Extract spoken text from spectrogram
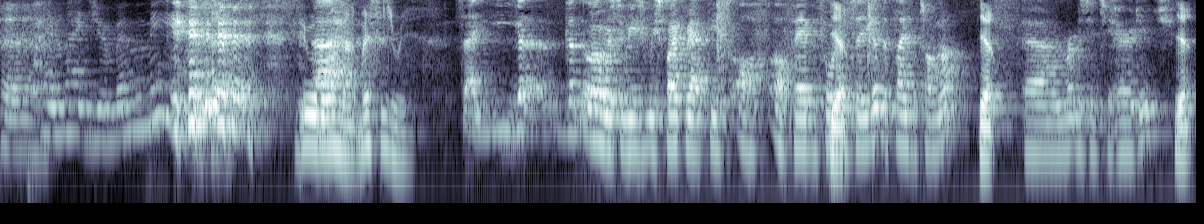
Hey mate, do you remember me? You were the one that messaged me. so you got, got obviously we, we spoke about this off off air before. Yep. So you got to play for Tonga, Yep, um, represent your heritage. yep,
